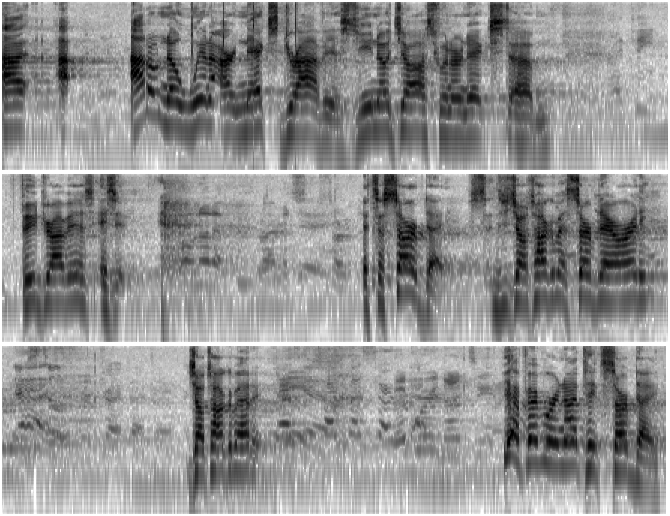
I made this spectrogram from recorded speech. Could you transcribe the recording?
I, I I don't know when our next drive is. Do you know, Josh, when our next um, food drive is? Is it? It's a serve day. Did y'all talk about serve day already? Did y'all talk about it? Yeah, February 19th, serve day.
